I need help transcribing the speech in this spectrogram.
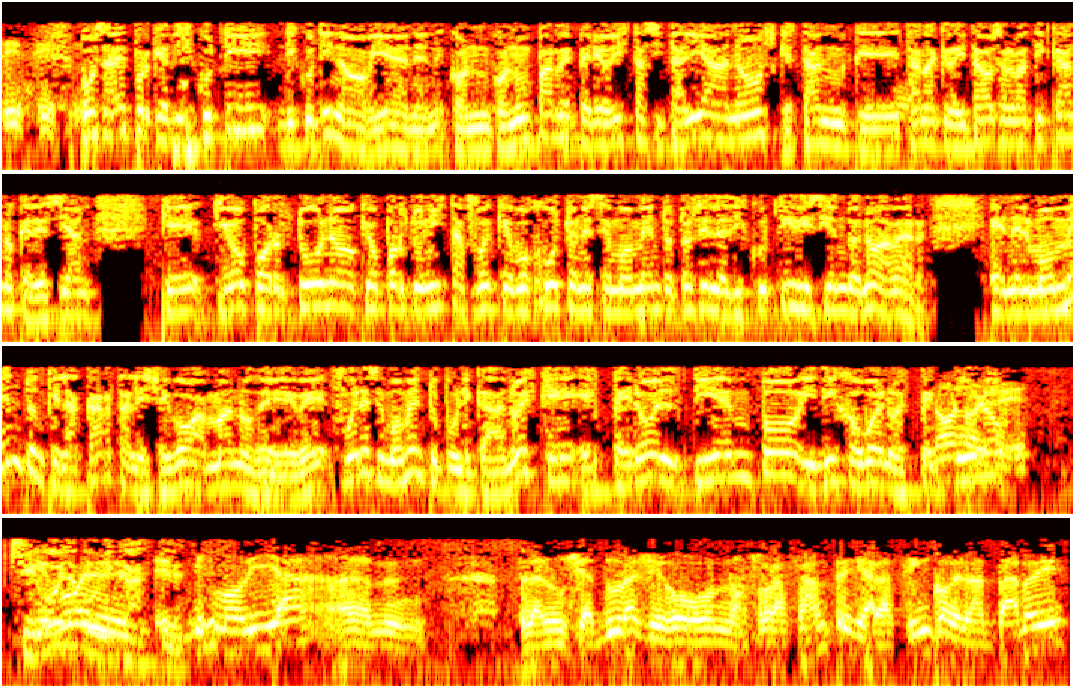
Sí, sí, sí. Vos sabés porque discutí, discutí no bien, en- con, con un par de periodistas italianos que están que están acreditados al Vaticano que decían que qué oportuno, qué oportunista fue que vos justo en ese momento, entonces le discutí diciendo, no, a ver, en el momento en que la carta le llegó a manos de Eve, fue en ese momento publicada, no es que esperó el tiempo y dijo, bueno, No, especulo, no, lle- llegó y la publicaste. el mismo día, la anunciatura llegó unas horas antes y a las 5 de la tarde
